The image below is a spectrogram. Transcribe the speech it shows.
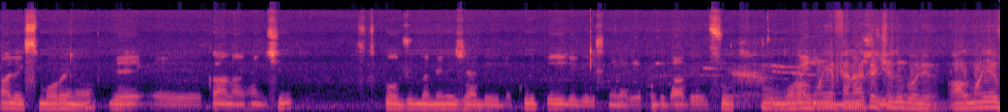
Alex Moreno ve e, Kaan Ayhan için futbolcunun da menajerleriyle, kulüpleriyle görüşmeler yapıldı. Daha doğrusu Almanya fena menajeri- kaçırdı golü. Almanya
